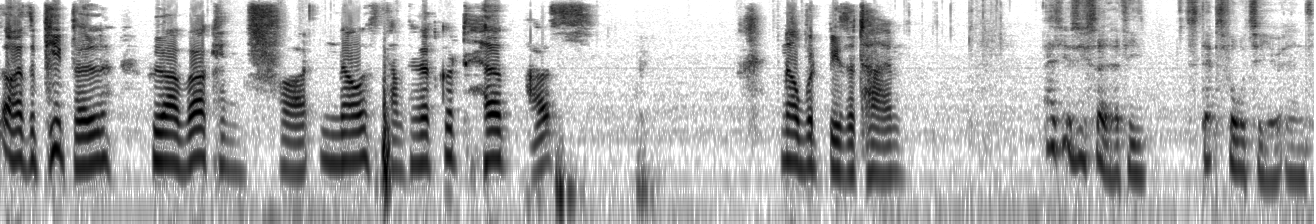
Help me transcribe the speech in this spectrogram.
or the people who are working for know something that could help us, now would be the time. as, as you say that, he steps forward to you and.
